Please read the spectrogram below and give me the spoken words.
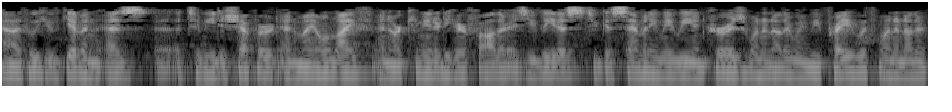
uh, who you've given as uh, to me to shepherd and my own life and our community here, Father, as you lead us to Gethsemane. May we encourage one another when we pray with one another,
